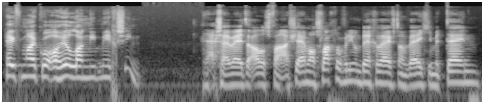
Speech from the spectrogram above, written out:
heeft Michael al heel lang niet meer gezien. Ja, zij weten alles van. Als jij eenmaal slachtoffer van iemand bent geweest, dan weet je meteen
